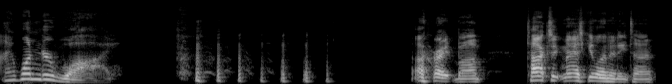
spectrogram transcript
I wonder why. All right, Bob. Toxic masculinity time.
